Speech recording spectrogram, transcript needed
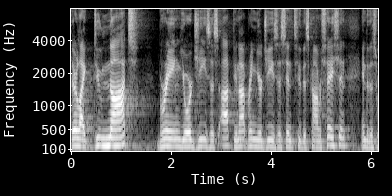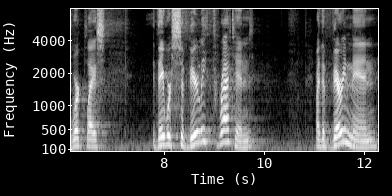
they're like, do not bring your Jesus up. Do not bring your Jesus into this conversation, into this workplace. They were severely threatened by the very men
